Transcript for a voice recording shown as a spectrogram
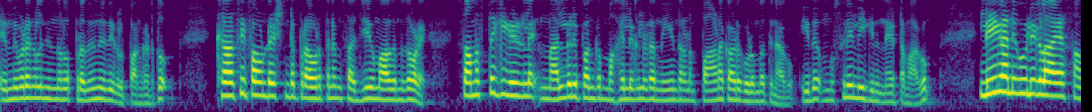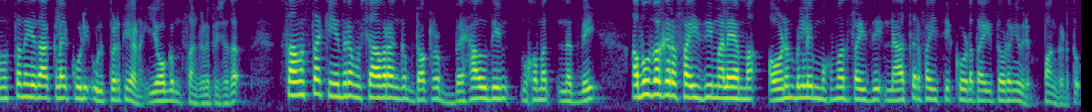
എന്നിവിടങ്ങളിൽ നിന്നുള്ള പ്രതിനിധികൾ പങ്കെടുത്തു. ഖാസി ഫൗണ്ടേഷന്റെ പ്രവർത്തനം സജീവമാകുന്നതോടെ സമസ്തയ്ക്ക് കീഴിലെ നല്ലൊരു പങ്ക് മഹലുകളുടെ നിയന്ത്രണം പാണക്കാട് കുടുംബത്തിനാകും. ഇത് മുസ്ലിം ലീഗിന് നേട്ടമാകും. ലീഗ് അനുകൂലികളായ സമസ്ത നേതാക്കളെ കൂടി ഉൾപ്പെടുത്തിയാണ് യോഗം സംഘടിപ്പിച്ചത്. സമസ്ത കേന്ദ്ര മുഷാവർ അംഗം ഡോക്ടർ ബെഹൌദ്ദീൻ മുഹമ്മദ് നദ്വി അബൂബക്കർ ഫൈസി മലയമ്മ ഓണംപിള്ളി മുഹമ്മദ് ഫൈസി നാസർ ഫൈസി കൂടത്തായി തുടങ്ങിയവരും പങ്കെടുത്തു.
